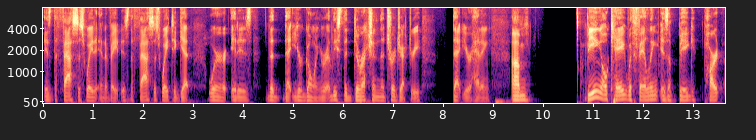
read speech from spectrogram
is the fastest way to innovate, is the fastest way to get where it is the, that you're going, or at least the direction, the trajectory that you're heading. Um, being okay with failing is a big part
